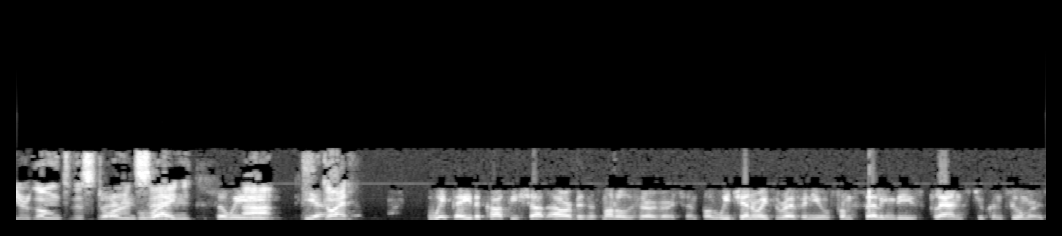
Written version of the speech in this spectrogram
You're going to the store and saying, Right. So we, uh, yeah, "Go ahead." we pay the coffee shop. Our business model is very, very simple. We generate revenue from selling these plans to consumers.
